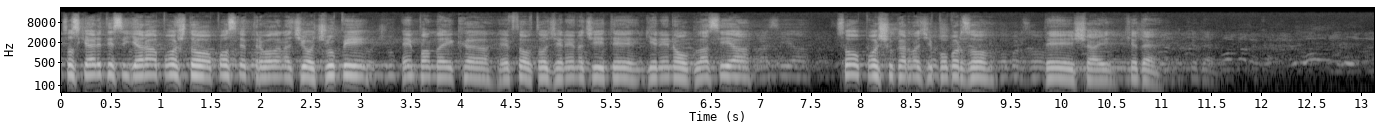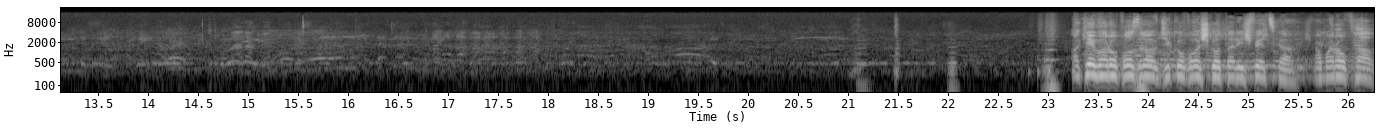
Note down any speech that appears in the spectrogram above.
со скарите си јара, пошто после треба да начи очупи, ем памдајк ефтов то жене, начи те генено огласија, со пошукар, начи побрзо, де шај кеде. Аке Маро, поздрав Джико Бошко тари Шведска. Амаро фал.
